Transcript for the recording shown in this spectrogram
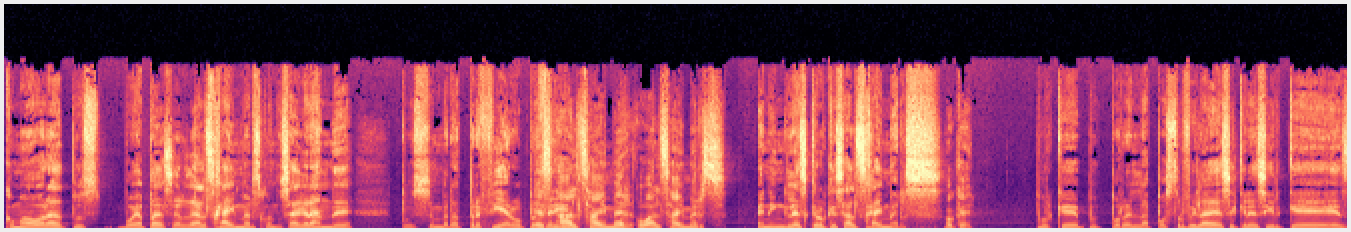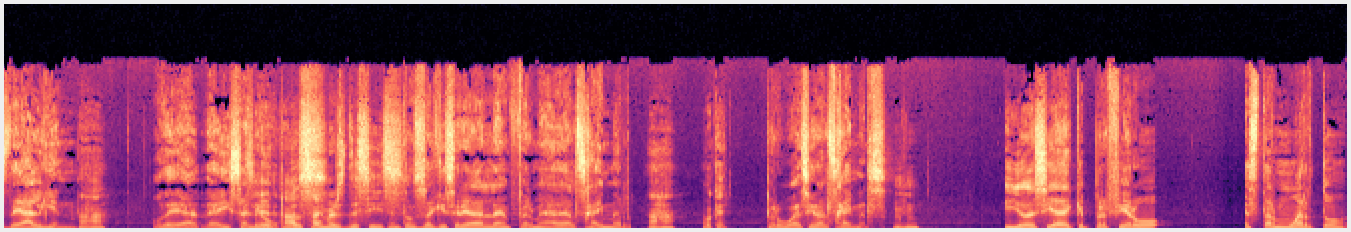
Como ahora, pues voy a padecer de Alzheimer's cuando sea grande, pues en verdad prefiero. ¿Es Alzheimer o Alzheimer's? En inglés creo que es Alzheimer's. Ok. Porque pues, por el apóstrofe y la S quiere decir que es de alguien. Ajá. O de, de ahí Sí, salió. pues. Alzheimer's disease. Entonces aquí sería la enfermedad de Alzheimer, Ajá. Ok. pero voy a decir Alzheimer's. Ujú. Y yo decía de que prefiero estar muerto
